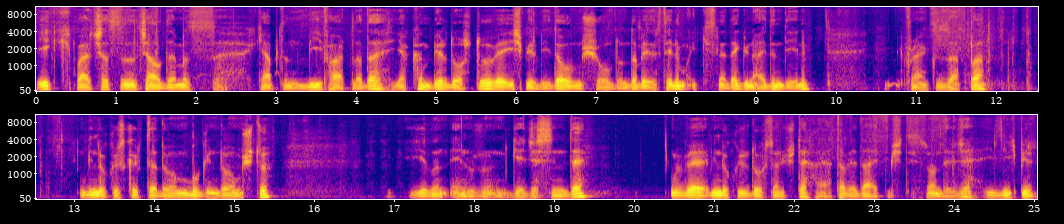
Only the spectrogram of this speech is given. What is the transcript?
İlk parçasını çaldığımız Captain Beefheart'la da yakın bir dostluğu ve işbirliği de olmuş olduğunu da belirtelim. İkisine de günaydın diyelim. Frank Zappa 1940'ta doğum, bugün doğmuştu. Yılın en uzun gecesinde ve 1993'te hayata veda etmişti. Son derece ilginç bir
